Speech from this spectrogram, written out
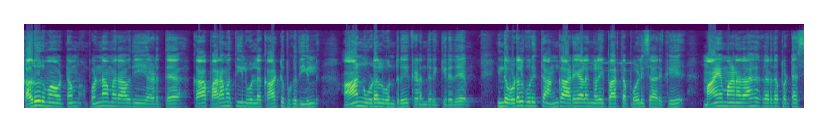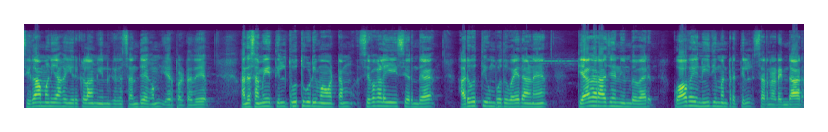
கரூர் மாவட்டம் பொன்னாமராவதியை அடுத்த கா பரமத்தியில் உள்ள காட்டுப்பகுதியில் ஆண் உடல் ஒன்று கிடந்திருக்கிறது. இந்த உடல் குறித்த அங்க அடையாளங்களை பார்த்த போலீசாருக்கு மாயமானதாக கருதப்பட்ட சிகாமணியாக இருக்கலாம் என்கிற சந்தேகம் ஏற்பட்டது. அந்த சமயத்தில் தூத்துக்குடி மாவட்டம் சிவகலையை சேர்ந்த அறுபத்தி ஒன்பது வயதான தியாகராஜன் என்பவர் கோவை நீதிமன்றத்தில் சரணடைந்தார்.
